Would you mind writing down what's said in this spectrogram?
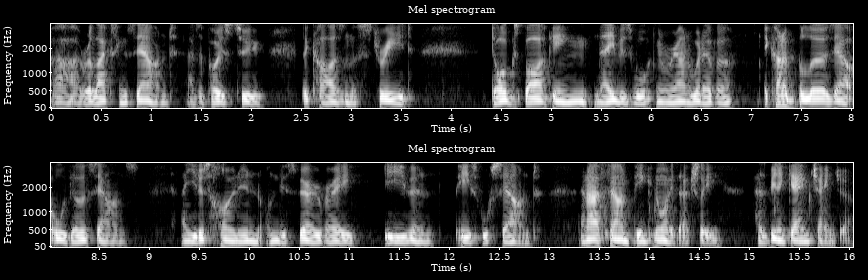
uh, relaxing sound, as opposed to the cars on the street dogs barking, neighbors walking around, or whatever, it kind of blurs out all the other sounds, and you just hone in on this very, very even, peaceful sound. And I found pink noise actually has been a game changer.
